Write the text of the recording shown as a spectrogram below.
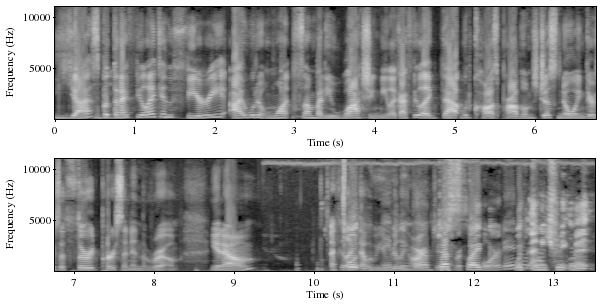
Yes, but then I feel like in theory, I wouldn't want somebody watching me. Like I feel like that would cause problems just knowing there's a third person in the room, you know? I feel like that would be really hard. just Just like with any treatment.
